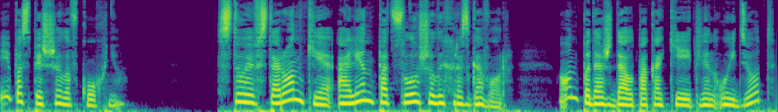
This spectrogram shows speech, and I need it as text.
И поспешила в кухню. Стоя в сторонке, Ален подслушал их разговор — он подождал, пока Кейтлин уйдет,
